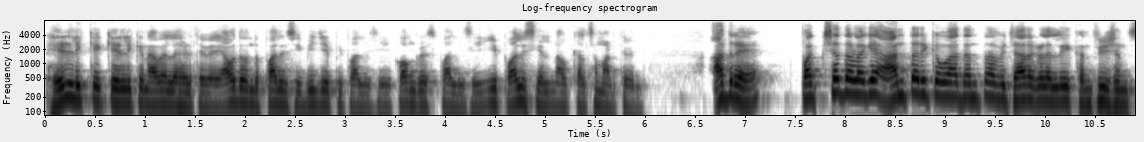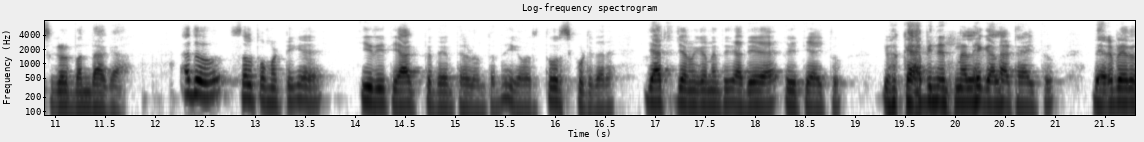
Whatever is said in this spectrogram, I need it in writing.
ಹೇಳಲಿಕ್ಕೆ ಕೇಳಲಿಕ್ಕೆ ನಾವೆಲ್ಲ ಹೇಳ್ತೇವೆ, ಯಾವುದೋ ಒಂದು policy B J P policy, Congress policy, ಈ ಪಾಲಿಸಿಯಲ್ಲಿ ನಾವು ಕೆಲಸ ಮಾಡ್ತೇವೆ ಅಂತ. ಆದರೆ ಪಕ್ಷದೊಳಗೆ ಆಂತರಿಕವಾದಂಥ ವಿಚಾರಗಳಲ್ಲಿ ಕನ್ಫ್ಯೂಷನ್ಸ್ಗಳು ಬಂದಾಗ ಅದು ಸ್ವಲ್ಪ ಮಟ್ಟಿಗೆ ಈ ರೀತಿ ಆಗ್ತದೆ ಅಂತ ಹೇಳುವಂಥದ್ದು ಈಗ ಅವರು ತೋರಿಸಿಕೊಟ್ಟಿದ್ದಾರೆ. ಜಾತಿ ಜನಗಣತಿ ಅದೇ ರೀತಿ ಆಯಿತು. ಇವಾಗ ಕ್ಯಾಬಿನೆಟ್ನಲ್ಲೇ ಗಲಾಟೆ ಆಯಿತು. ಬೇರೆ ಬೇರೆ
